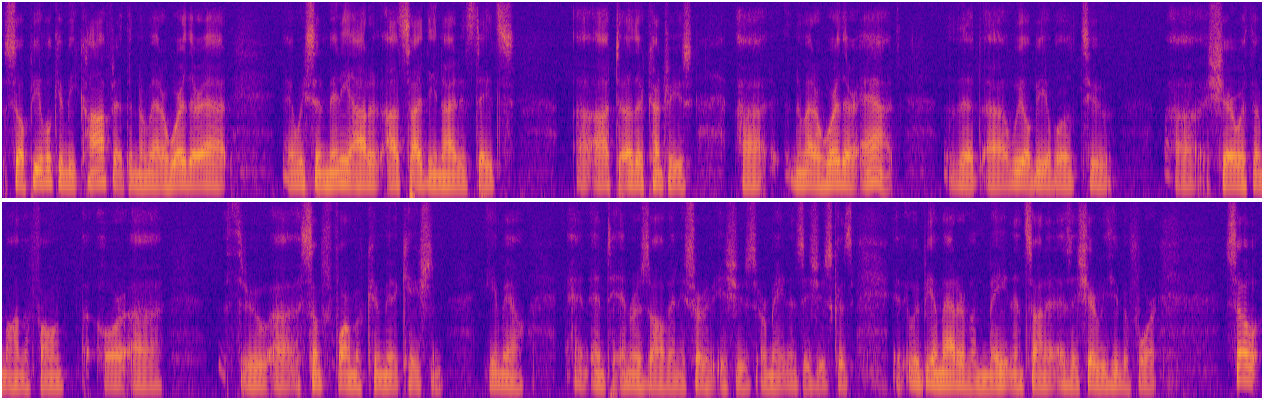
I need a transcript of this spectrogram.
so people can be confident that no matter where they're at, and we send many out of, outside the United States uh, out to other countries, uh, no matter where they're at, that uh, we'll be able to uh, share with them on the phone or uh, through uh, some form of communication, email, and, and to and resolve any sort of issues or maintenance issues because it would be a matter of a maintenance on it as I shared with you before. So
